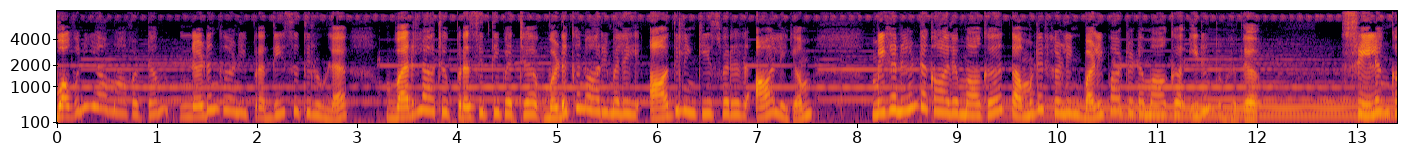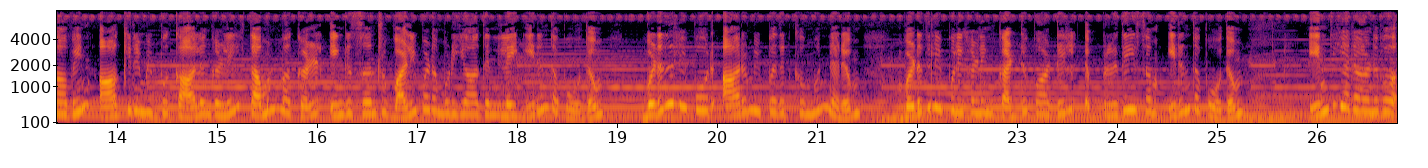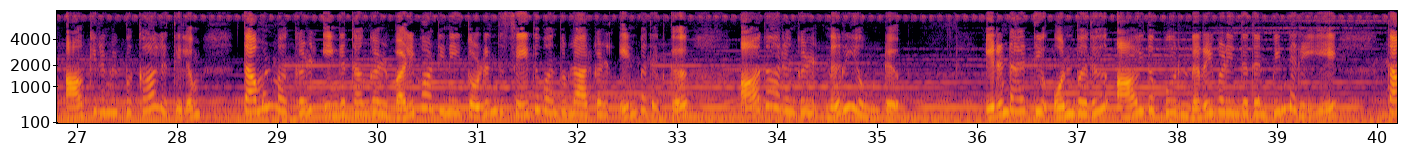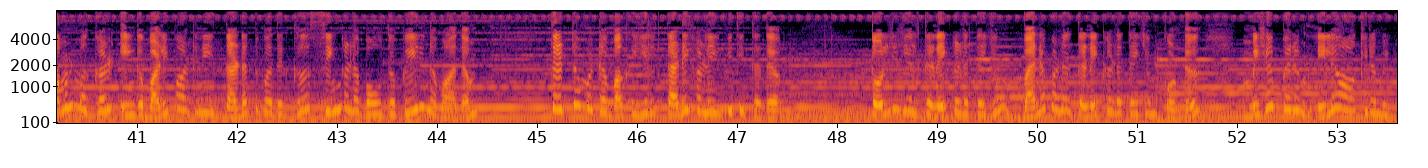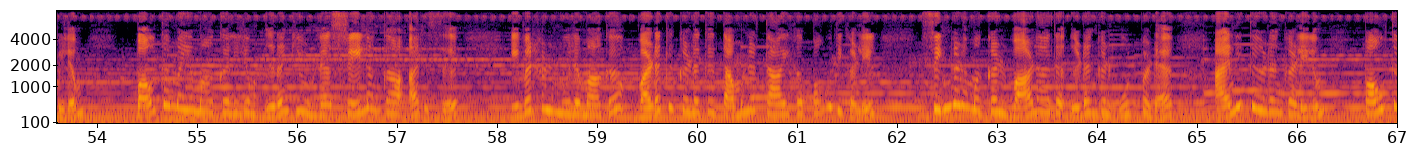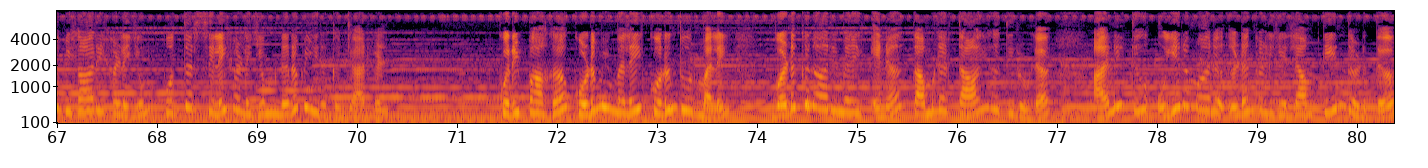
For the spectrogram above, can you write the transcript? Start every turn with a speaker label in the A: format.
A: வவுனியா மாவட்டம் நெடுங்காணி பிரதேசத்தில் உள்ள வரலாற்று பிரசித்தி பெற்ற வெடுக்கனாரிமலை ஆதிலிங்கேஸ்வரர் ஆலயம் மிக நீண்ட காலமாக தமிழர்களின் வழிபாட்டிடமாக இருந்துள்ளது. ஸ்ரீலங்காவின் ஆக்கிரமிப்பு காலங்களில் தமிழ் மக்கள் இங்கு சென்று வழிபட முடியாத நிலை இருந்தபோதும் விடுதலை போர் ஆரம்பிப்பதற்கு முன்னரும் விடுதலை புலிகளின் கட்டுப்பாட்டில் பிரதேசம் இருந்தபோதும் இந்திய ராணுவ ஆக்கிரமிப்பு காலத்திலும் தமிழ் மக்கள் இங்கு தங்கள் வழிபாட்டினை தொடர்ந்து செய்து வந்துள்ளார்கள் என்பதற்கு ஆதாரங்கள் நிறைய உண்டு. இரண்டாயிரத்தி ஒன்பது ஆயுதப்போர் நிறைவடைந்ததன் பின்னரேயே தமிழ் மக்கள் இங்கு வழிபாட்டினை நடத்துவதற்கு சிங்கள பௌத்த பேரினவாதம் திட்டமிட்ட வகையில் தடைகளை விதித்தது. தொல்லியல் திணைக்களத்தையும் வனவள திணைக்களத்தையும் கொண்டு மிக பெரும் நில ஆக்கிரமிப்பிலும் பௌத்தமயமாக்கலிலும் இறங்கியுள்ள ஸ்ரீலங்கா அரசு இவர்கள் மூலமாக வடக்கு கிழக்கு தமிழர் தாயக பகுதிகளில் சிங்கள மக்கள் வாழாத இடங்கள் உட்பட அனைத்து இடங்களிலும் பௌத்த விகாரிகளையும் புத்தர் சிலைகளையும் நிறுவியிருக்கின்றார்கள். குறிப்பாக கொடுமிமலை குருந்தூர் மலை வடுக்குநாரிமலை என தமிழர் தாயகத்தில் உள்ள அனைத்து உயரமான இடங்களை எல்லாம் தேர்ந்தெடுத்து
